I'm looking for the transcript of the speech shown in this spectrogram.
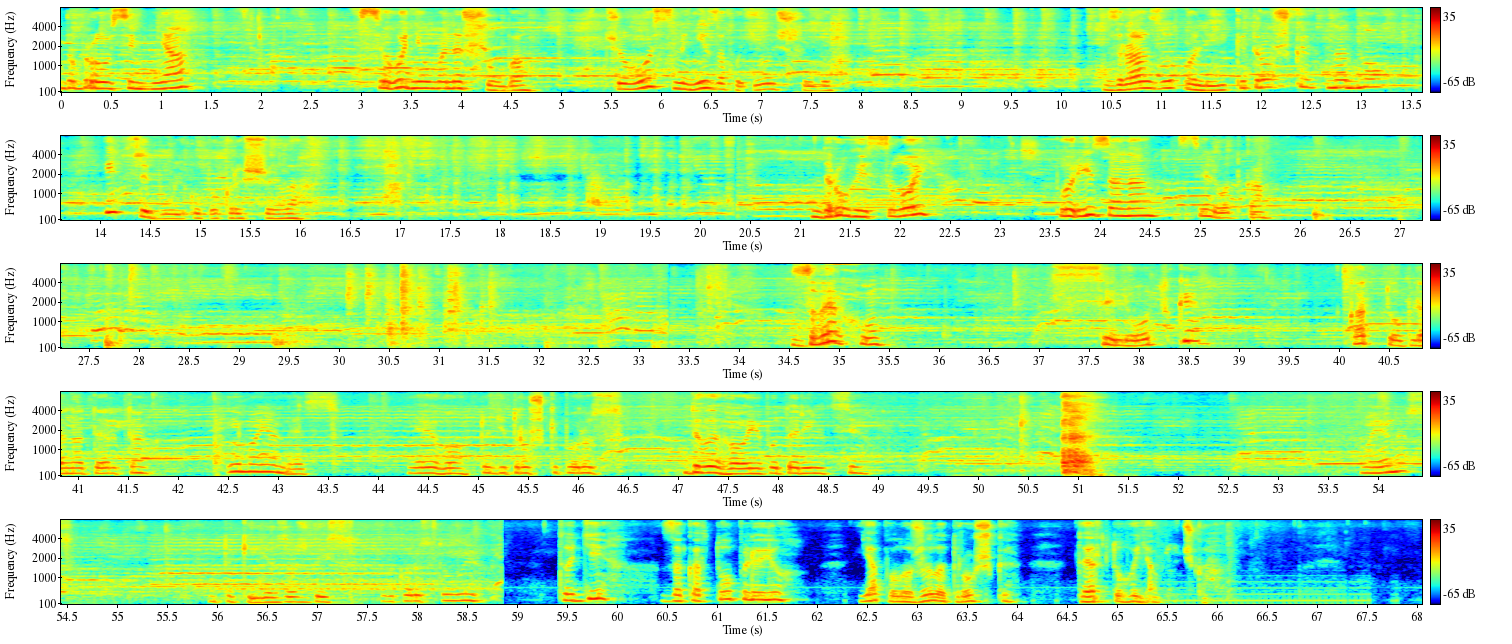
Доброго всім дня. Сьогодні у мене шуба. Чогось мені захотілось шуби. Зразу олійки трошки на дно і цибульку покришила. Другий слой порізана сельодка. Зверху сельодки, картопля натерта і майонез. Я його тоді трошки пороздвигаю по тарілці. Майонез. Отакий я завжди використовую. Тоді за картоплею я положила трошки тертого яблучка.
